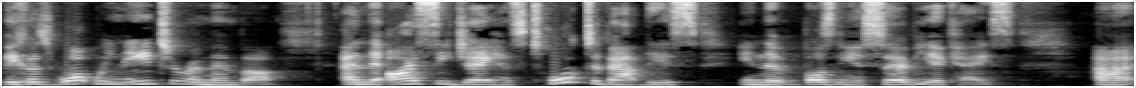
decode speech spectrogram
Because what we need to remember, and the ICJ has talked about this in the Bosnia Serbia case, uh,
